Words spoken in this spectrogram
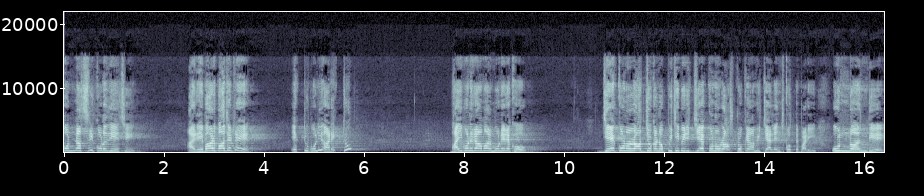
কন্যাশ্রী করে দিয়েছি। আর এবার বাজেটে একটু বলি আর একটু ভাই বোনেরা আমার মনে রেখো যে কোনো রাজ্য কেন, পৃথিবীর যে কোনো রাষ্ট্রকে আমি চ্যালেঞ্জ করতে পারি, উন্নয়ন দিয়ে।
